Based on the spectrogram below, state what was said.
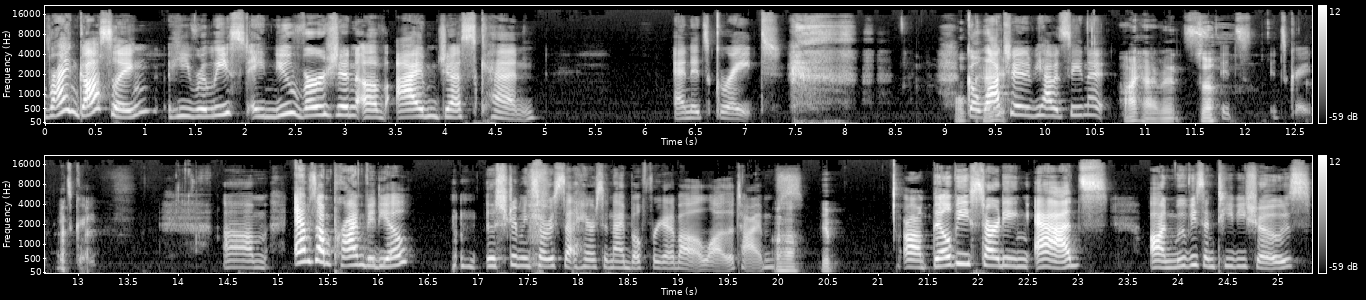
Ryan Gosling he released a new version of "I'm Just Ken," and it's great. Go watch it if you haven't seen it. I haven't. So It's it's great. It's great. um, Amazon Prime Video, the streaming service that Harrison and I both forget about a lot of the times. uh huh. Yep. Um, they'll be starting ads on movies and TV shows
